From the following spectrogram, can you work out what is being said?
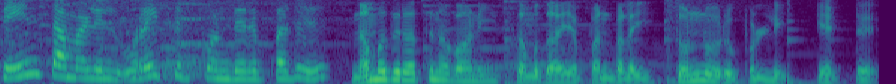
தேன் தமிழில் உரைத்துக் கொண்டிருப்பது நமது ரத்னவாணி சமுதாய பண்பலை தொண்ணூறு புள்ளி எட்டு.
